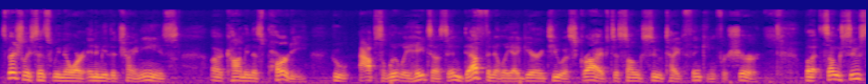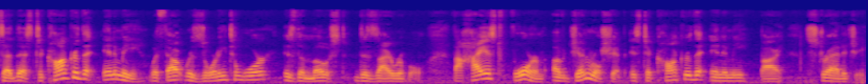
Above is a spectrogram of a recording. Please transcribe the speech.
especially since we know our enemy, the Chinese uh, Communist Party, who absolutely hates us indefinitely, I guarantee you, ascribes to Sun Tzu type thinking for sure. But Sun Tzu said this To conquer the enemy without resorting to war is the most desirable. The highest form of generalship is to conquer the enemy by strategy.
